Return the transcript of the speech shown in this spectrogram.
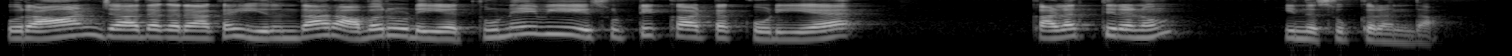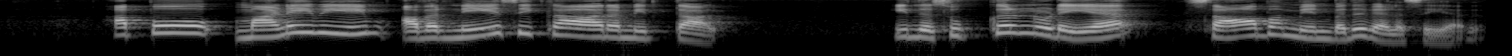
ஒரு ஆண் ஜாதகராக இருந்தார். அவருடைய துணைவியை சுட்டி காட்டக்கூடிய களத்திறனும் இந்த சுக்கரன்தான் அப்போ அப்போது மனைவியையும் அவர் நேசிக்க ஆரம்பித்தால் இந்த சுக்கரனுடைய சாபம் என்பது வேலை செய்யாது.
